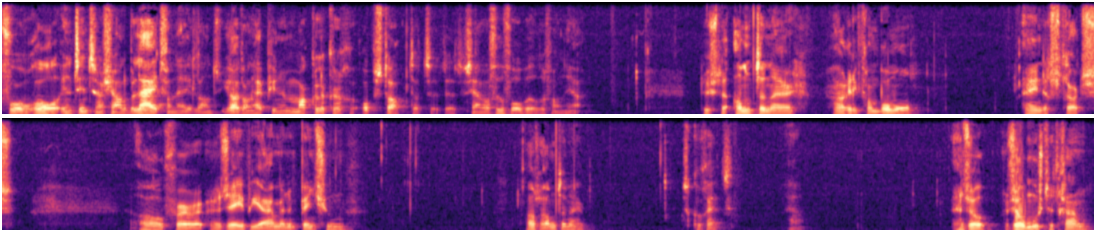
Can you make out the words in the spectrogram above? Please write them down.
voor een rol in het internationale beleid van Nederland, ja, dan heb je een makkelijker opstap. Dat, dat zijn wel veel voorbeelden van, ja. Dus de ambtenaar Harry van Bommel eindigt straks over zeven jaar met een pensioen als ambtenaar. Dat is correct. Ja. En zo, zo moest het gaan,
